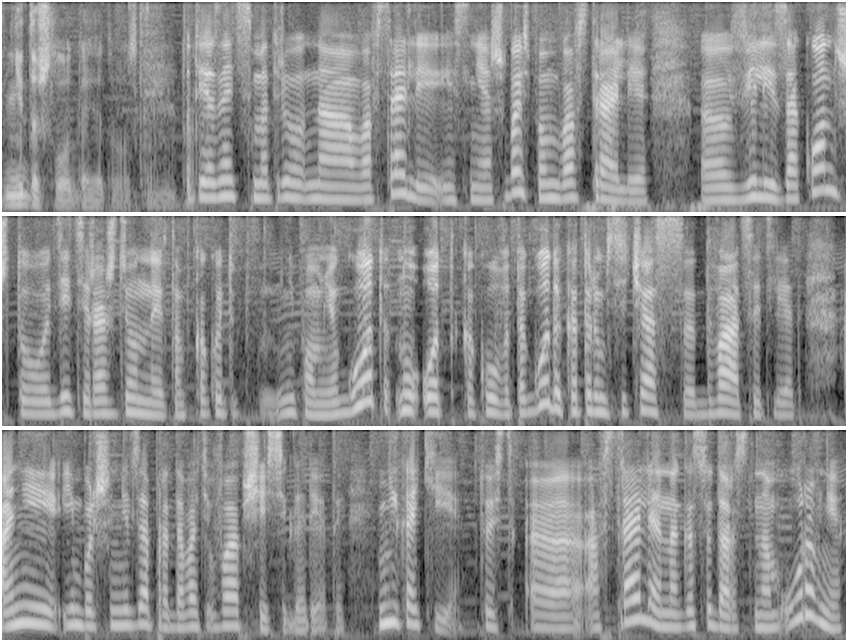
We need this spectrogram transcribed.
не дошло до этого, скажем так. Вот я, знаете, смотрю на в Австралии, если не ошибаюсь, по-моему, в Австралии э, ввели закон, что дети, рожденные там в какой-то, не помню, год, ну, от какого-то года, которым сейчас 20 лет, они, им больше нельзя продавать вообще сигареты. Никакие. То есть э, Австралия на государственном уровне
